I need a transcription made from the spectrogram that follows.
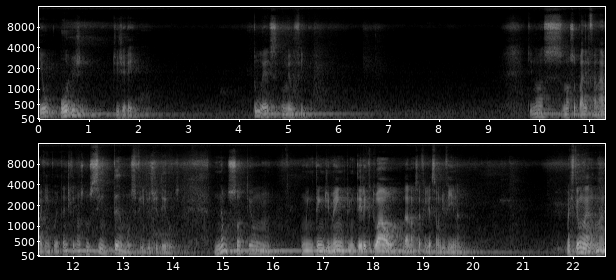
Eu hoje te gerei. Tu és o meu filho. Que nós, nosso Padre falava que é importante que nós nos sintamos filhos de Deus não só ter um, um entendimento intelectual da nossa filiação divina, mas ter uma, uma,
